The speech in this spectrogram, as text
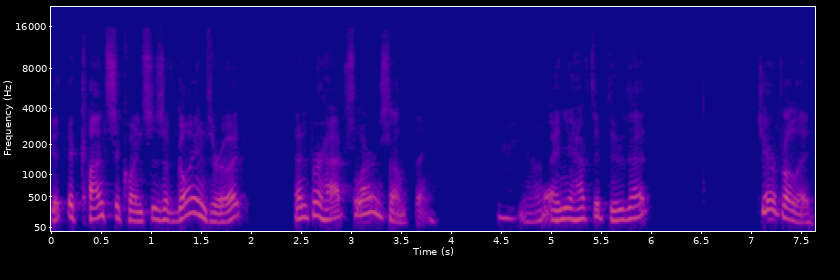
get the consequences of going through it and perhaps learn something. Right. You know, and you have to do that cheerfully.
